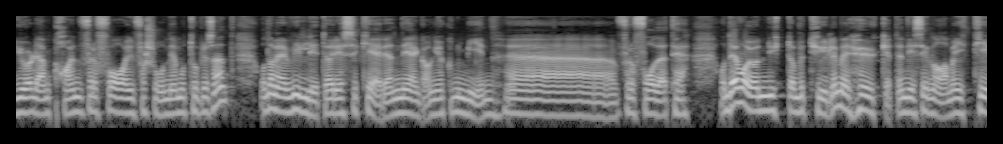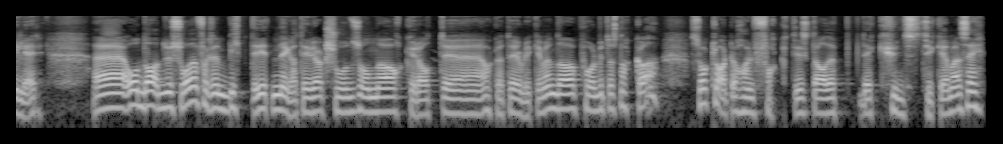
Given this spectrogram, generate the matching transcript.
gjøre det de kan for å få inflasjonen ned mot 2% og de er villige til å risikere en nedgang i økonomien. Eh, for å få det til. Og Det var jo nytt og betydelig mer haukete enn de signalene har gitt tidligere. Eh, og da, Du så faktisk en bitte liten negativ reaksjon sånn akkurat, eh, akkurat i øyeblikket, men da Pål begynte å snakke, så klarte han faktisk da det, det kunststykket må jeg si,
